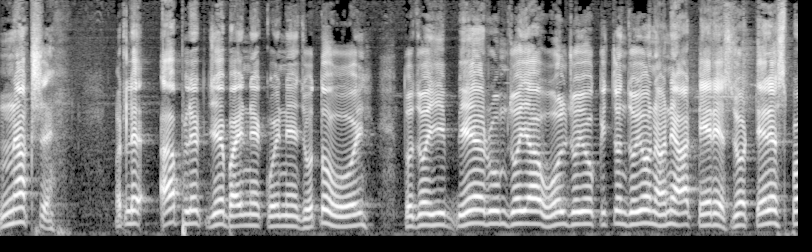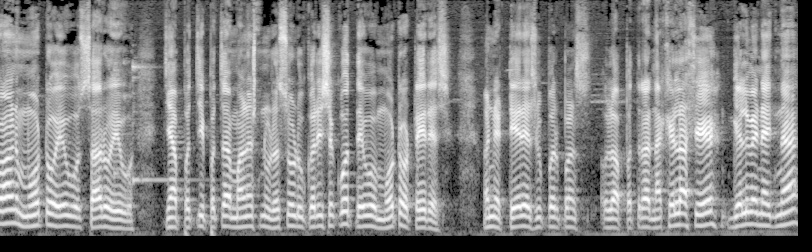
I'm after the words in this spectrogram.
નાખશે. એટલે આ ફ્લેટ જે ભાઈને કોઈને જોતો હોય, તો જો એ બે રૂમ જોયા, હોલ જોયો, કિચન જોયો ને અને આ ટેરેસ. જો ટેરેસ પણ મોટો એવો, સારો એવો. જ્યાં પચીસ પચાસ માણસનું રસોડું કરી શકો તેવો મોટો ટેરેસ. અને ટેરેસ ઉપર પણ ઓલા પતરા નાખેલા છે ગેલ્વેનાઇઝના.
